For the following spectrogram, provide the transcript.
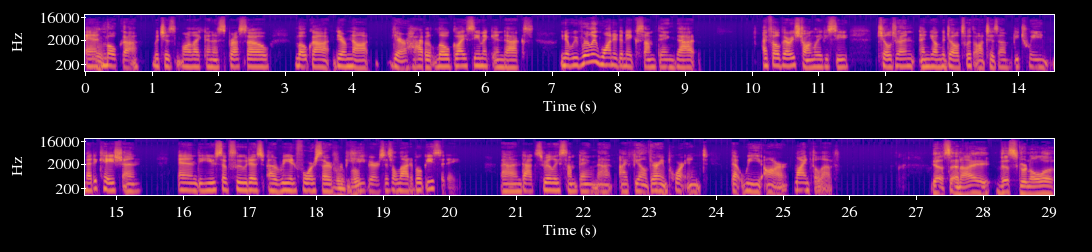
and mm. mocha, which is more like an espresso mocha. They're not. They're have a low glycemic index. You know, we really wanted to make something that I feel very strongly if you see children and young adults with autism between medication and the use of food as a reinforcer for mm-hmm. behaviors, there's a lot of obesity. And that's really something that I feel very important that we are mindful of. Yes, and I this granola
